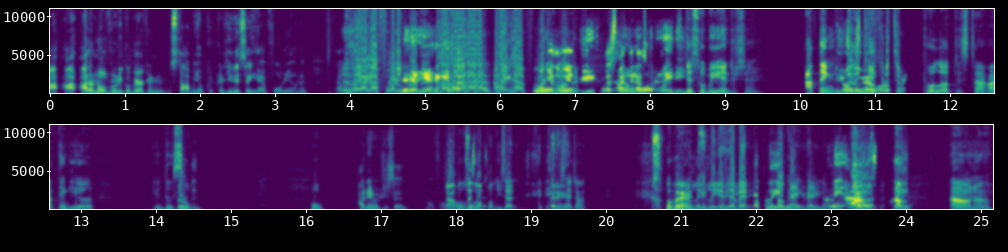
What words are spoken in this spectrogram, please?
I, I I don't know if Rudy Gobert can stop Jokic because he did say he had forty on him. That It's was- like I got forty, brother. I got forty. have- we have- brother. I think that's more the than point. 80. This will be interesting. I think You Just wait for the will pull up this time. I think he'll he'll do Who? something. I didn't know what you said. My fault. John, who, who Just- gonna pull? You said. Say it You again? said John? Gobert. Le- le- yeah, but- Definitely. Okay, there you go. I mean, Uh, I'm, I'm, I don't know.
